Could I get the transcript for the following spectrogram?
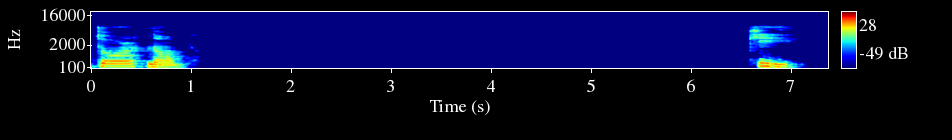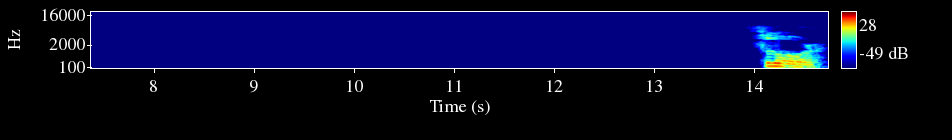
Door knob key floor.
